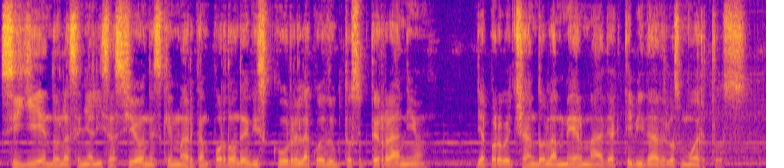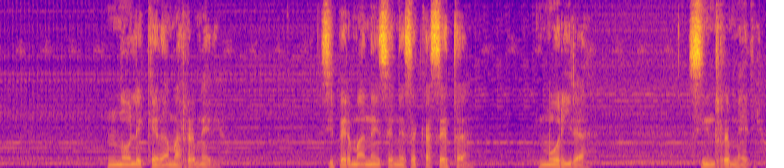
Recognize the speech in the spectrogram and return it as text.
siguiendo las señalizaciones que marcan por dónde discurre el acueducto subterráneo y aprovechando la merma de actividad de los muertos. No le queda más remedio. Si permanece en esa caseta, morirá sin remedio.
